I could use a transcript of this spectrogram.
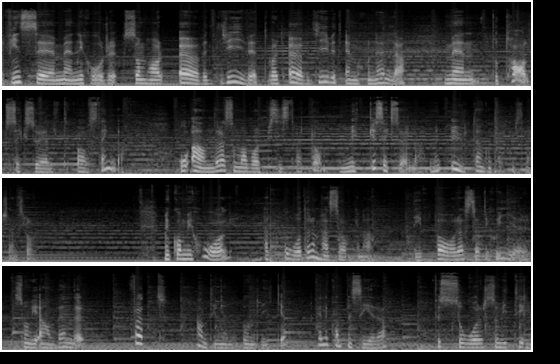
Det finns eh, människor som har överdrivet, varit överdrivet emotionella men totalt sexuellt avstängda. Och andra som har varit precis tvärtom. Mycket sexuella men utan kontakt med sina känslor. Men kom ihåg att båda de här sakerna, det är bara strategier som vi använder för att antingen undvika eller kompensera för sår som vi till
